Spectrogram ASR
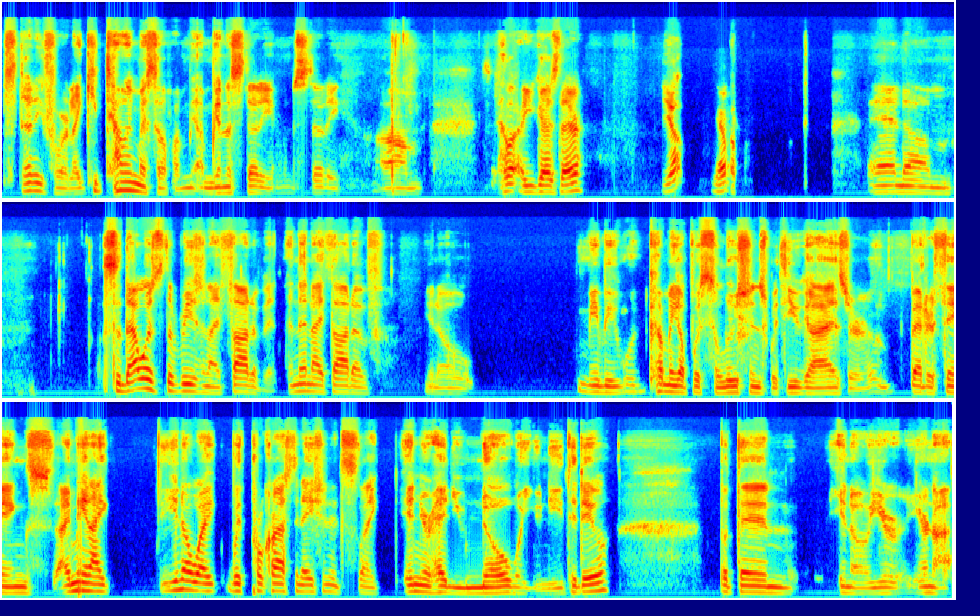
studied for it. I keep telling myself I'm I'm gonna study. I'm gonna study. Um, hello, are you guys there? Yep. Yep. And um, so that was the reason I thought of it. And then I thought of, you know, maybe coming up with solutions with you guys or better things. I mean, I, you know, like with procrastination, it's like in your head, you know what you need to do, but then you know you're you're not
